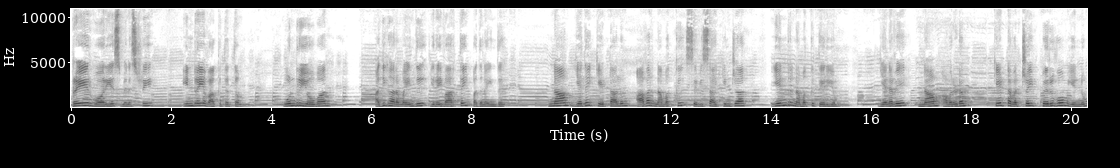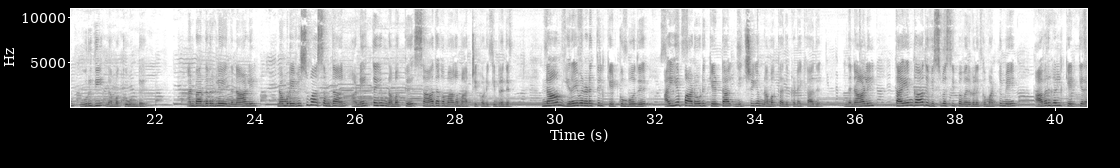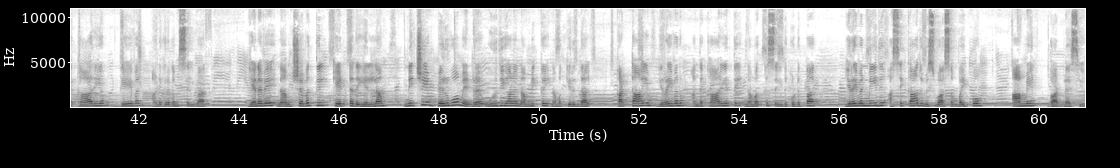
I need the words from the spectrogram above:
Prayer warriors ministry இன்றைய வாக்குத்தத்தம் ஒன்று யோவான் அதிகாரம் ஐந்து இறைவார்த்தை பதினைந்து நாம் எதை கேட்டாலும் அவர் நமக்கு செவிசாய்க்கின்றார் என்று நமக்கு தெரியும் எனவே நாம் அவரிடம் கேட்டவற்றை பெறுவோம் என்னும் உறுதி நமக்கு உண்டு அன்பார்ந்தவர்களே இந்த நாளில் நம்முடைய விசுவாசம்தான் அனைத்தையும் நமக்கு சாதகமாக மாற்றி கொடுக்கின்றது. நாம் இறைவனிடத்தில் கேட்கும்போது ஐயப்பாடோடு கேட்டால் நிச்சயம் நமக்கு அது கிடைக்காது. இந்த நாளில் தயங்காது விசுவசிப்பவர்களுக்கு மட்டுமே அவர்கள் கேட்கிற காரியம் தேவன் அனுகிரகம் செய்வார். எனவே நாம் செபத்தில் கேட்டதை எல்லாம் நிச்சயம் பெறுவோம் என்ற உறுதியான நம்பிக்கை நமக்கு இருந்தால் கட்டாயம் இறைவனும் அந்த காரியத்தை நமக்கு செய்து கொடுப்பார். இறைவன் மீது அசைக்காது விசுவாசம் வைப்போம். ஆமேன். God bless you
